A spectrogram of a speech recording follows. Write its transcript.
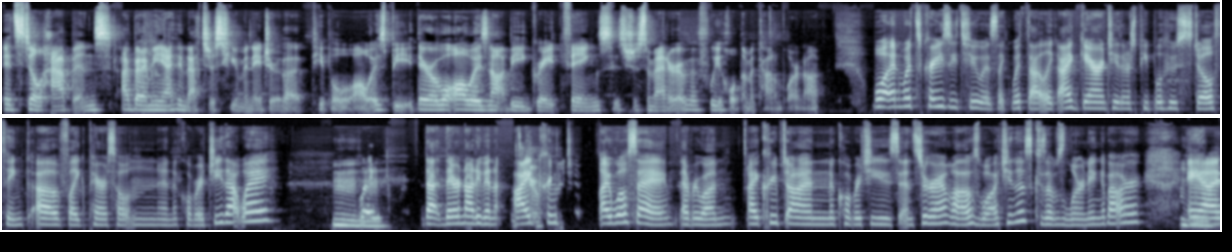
it still happens. I but I mean, I think that's just human nature that people will always be there will always not be great things. It's just a matter of if we hold them accountable or not. well and what's crazy too is like with that like i guarantee there's people who still think of like paris hilton and nicole richie that way Mhm. that they're not even i true. creeped I will say, everyone, I creeped on Nicole Richie's Instagram while I was watching this because I was learning about her, Mhm. and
